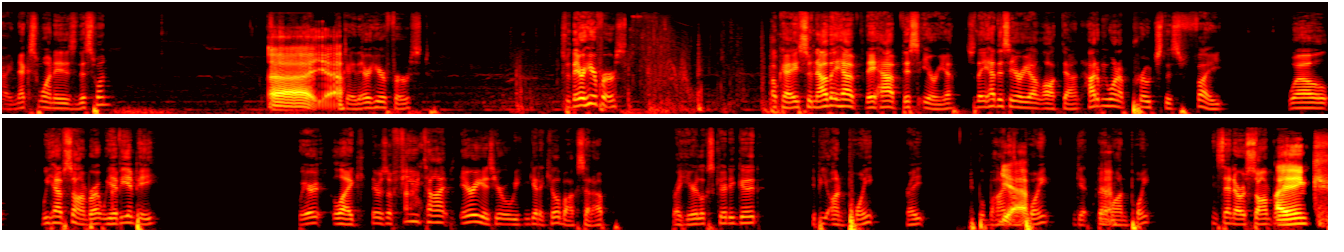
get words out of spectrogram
right, next one is this one. Uh, yeah. Okay, they're here first. So they're here first. Okay, so now they have they have this area. So they have this area on lockdown. How do we want to approach this fight? Well, we have Sombra, we have EMP. Where like there's a few times areas here where we can get a kill box set up. Right here looks pretty good. It'd be on point, right? People behind Yeah. on point, get them Yeah. on point. And send our Sombra. I think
